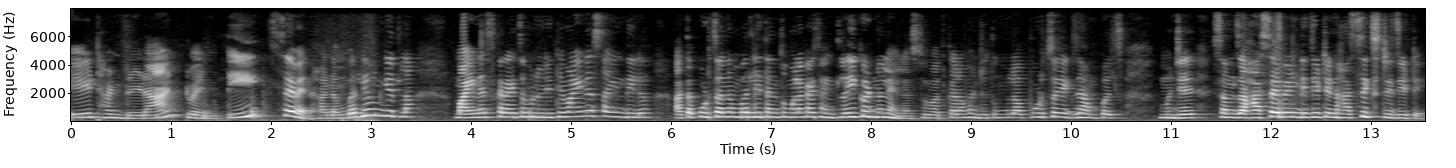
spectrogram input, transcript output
eight hundred and twenty seven. हा नंबर लिहून घेतला. मायनस करायचं म्हणून इथे मायनस साईन दिलं. आता पुढचा नंबर लिहिताना तुम्हाला काय सांगितलं? इकडनं लिहायला सुरुवात करा. म्हणजे तुम्हाला पुढचं एक्झाम्पल्स म्हणजे समजा हा सेवन डिजिट आहे हा सिक्स डिजिट आहे.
